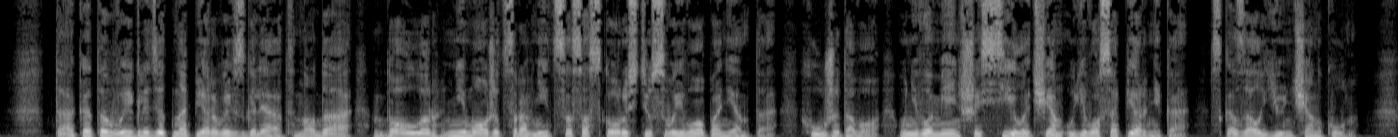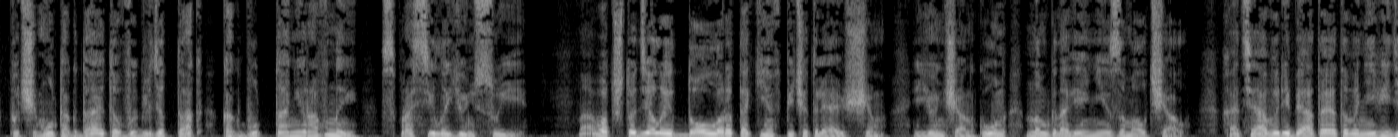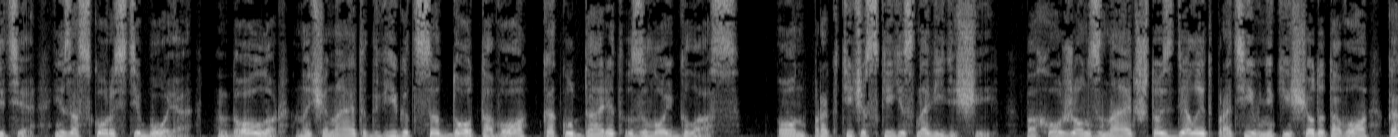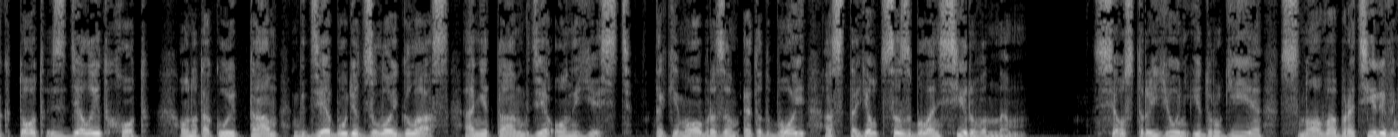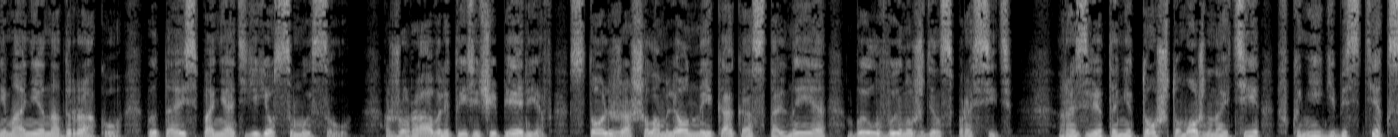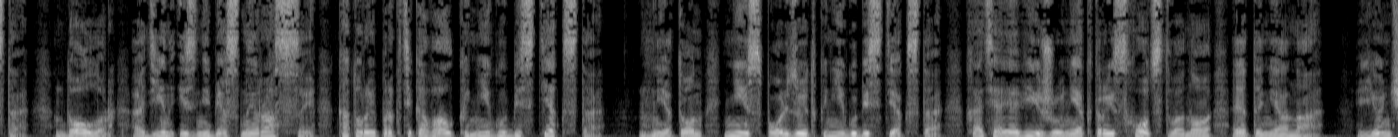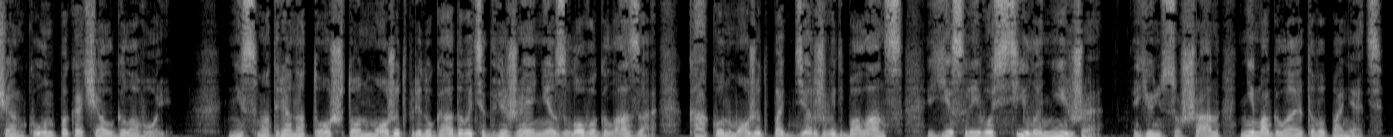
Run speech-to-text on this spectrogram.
Так это выглядит на первый взгляд, но да, доллар не может сравниться со скоростью своего оппонента. Хуже того, у него меньше силы, чем у его соперника, — сказал Юнь Чан Кун. «Почему тогда это выглядит так, как будто они равны?» — спросила Юнь Суи. А вот что делает доллара таким впечатляющим. Юнь Чан Кун на мгновение замолчал. Хотя вы, ребята, этого не видите из-за скорости боя, Доллар начинает двигаться до того, как ударит злой глаз. Он практически ясновидящий. Похоже, он знает, что сделает противник еще до того, как тот сделает ход. Он атакует там, где будет злой глаз, а не там, где он есть. Таким образом, этот бой остается сбалансированным. Сестры Юнь и другие снова обратили внимание на драку, пытаясь понять ее смысл — Журавль тысячи перьев, столь же ошеломленный, как и остальные, был вынужден спросить. Разве это не то, что можно найти в книге без текста? Доллар — один из небесной расы, который практиковал книгу без текста. Нет, он не использует книгу без текста, хотя я вижу некоторые сходства, но это не она. Юнь Чан Кун покачал головой. Несмотря на то, что он может предугадывать движение злого глаза, как он может поддерживать баланс, если его сила ниже? Юнь Сушан не могла этого понять.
